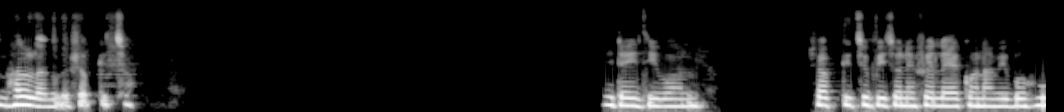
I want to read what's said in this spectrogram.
ভালো লাগল সব কিছু এটাই জীবন। সব কিছু পিছনে ফেলে এখন আমি বহু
